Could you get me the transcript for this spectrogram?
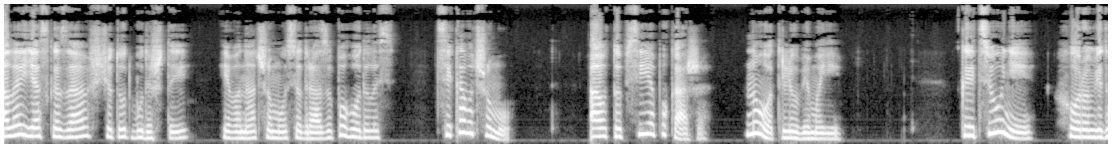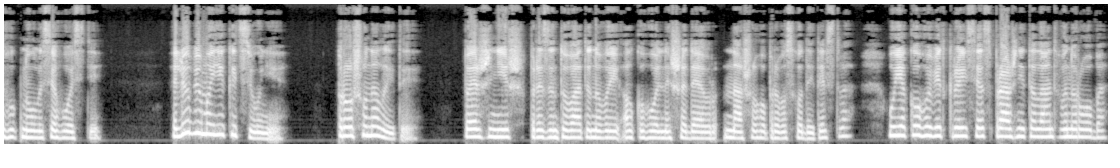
Але я сказав, що тут будеш ти, і вона чомусь одразу погодилась. Цікаво чому. Автопсія покаже. Ну от, любі мої. Кицюні, хором відгукнулися гості. Любі мої кицюні, прошу налити. Перш ніж презентувати новий алкогольний шедевр нашого превосходительства, у якого відкрився справжній талант винороба,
